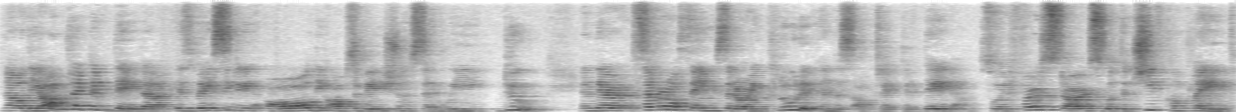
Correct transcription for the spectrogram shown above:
Now the objective data is basically all the observations that we do. And there are several things that are included in this objective data. So it first starts with the chief complaint,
